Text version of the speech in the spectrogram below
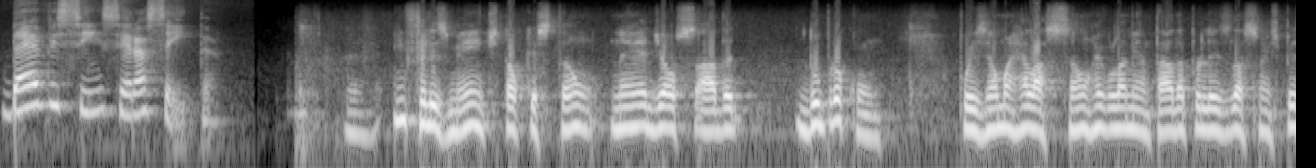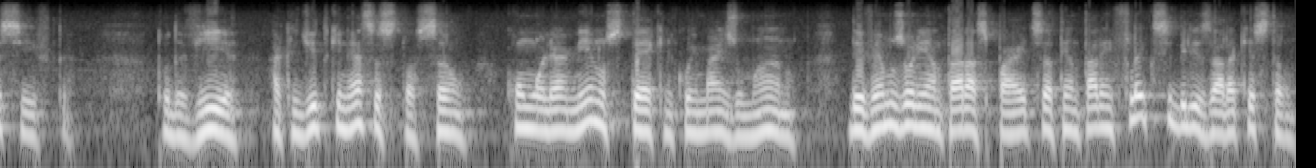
deve sim ser aceita. É, infelizmente, tal questão não é de alçada do PROCON, pois é uma relação regulamentada por legislação específica. Todavia, acredito que nessa situação, com um olhar menos técnico e mais humano, devemos orientar as partes a tentarem flexibilizar a questão,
